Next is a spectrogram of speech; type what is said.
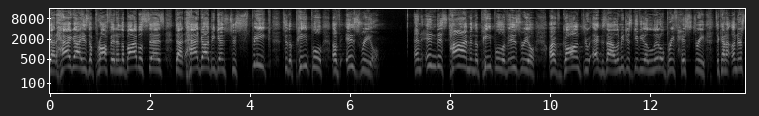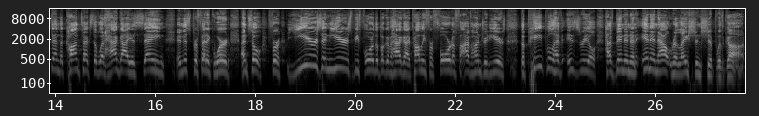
that Haggai is a prophet, and the Bible says that Haggai begins to speak to the people of Israel. And in this time, and the people of Israel have gone through exile. Let me just give you a little brief history to kind of understand the context of what Haggai is saying in this prophetic word. And so, for years and years before the book of Haggai, probably for four to 500 years, the people of Israel have been in an in and out relationship with God.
